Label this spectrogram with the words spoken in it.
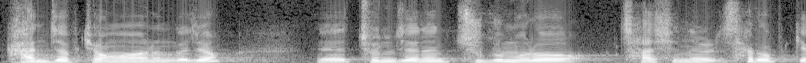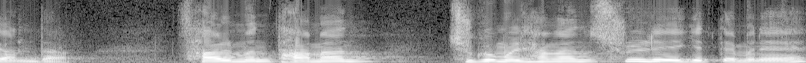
간접 경험하는 거죠. 예, 존재는 죽음으로 자신을 새롭게 한다. 삶은 다만 죽음을 향한 순례이기 때문에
